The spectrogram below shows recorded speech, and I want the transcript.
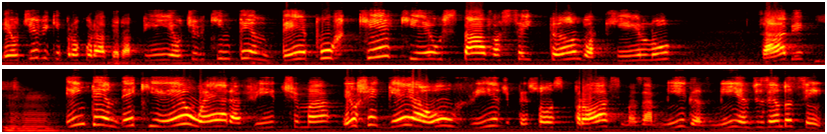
Eu tive que procurar terapia, eu tive que entender por que, que eu estava aceitando aquilo, sabe? Uhum entender que eu era vítima. Eu cheguei a ouvir de pessoas próximas, amigas minhas, dizendo assim:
